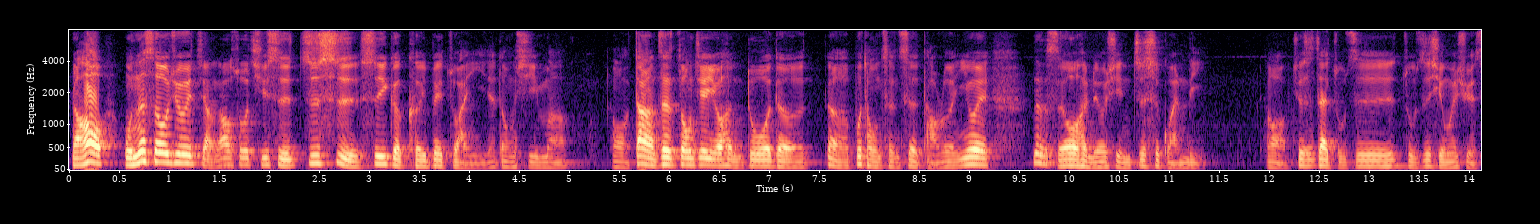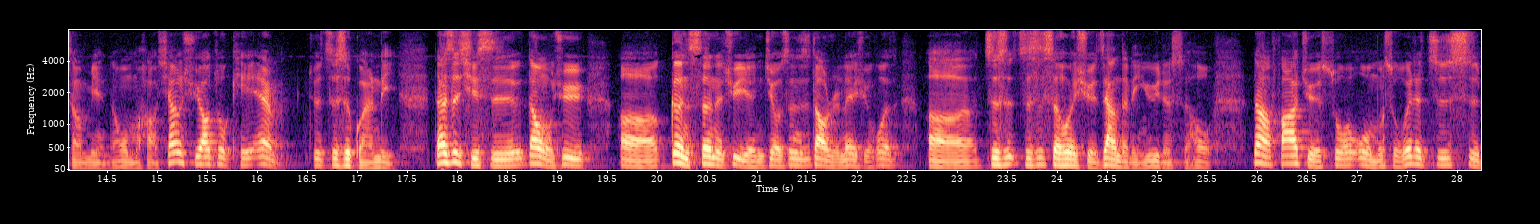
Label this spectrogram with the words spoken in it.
然后我那时候就会讲到说，其实知识是一个可以被转移的东西吗？哦，当然这中间有很多的呃不同层次的讨论，因为那个时候很流行知识管理，哦，就是在组织组织行为学上面，然后我们好像需要做 KM，就是知识管理。但是其实当我去呃更深的去研究，甚至到人类学或者呃知识知识社会学这样的领域的时候，那发觉说我们所谓的知识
